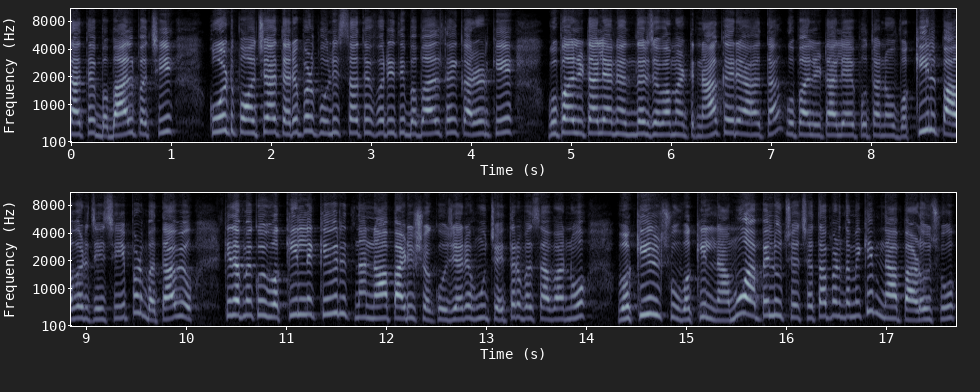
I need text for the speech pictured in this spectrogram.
સાથે બબાલ પછી કોર્ટ પહોંચ્યા ત્યારે પણ પોલીસ સાથે ફરીથી બબાલ થઈ કારણ કે ગોપાલ ઇટાલિયાને અંદર જવા માટે ના કહી રહ્યા હતા. ગોપાલ ઇટાલિયાએ પોતાનો વકીલ પાવર જે છે એ પણ બતાવ્યો કે તમે કોઈ વકીલને કેવી રીતના ના પાડી શકો? જ્યારે હું ચૈતર વસાવાનો વકીલ છું, વકીલ નામું આપેલું છે. છતાં પણ તમે કેમ ના પાડો છો?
